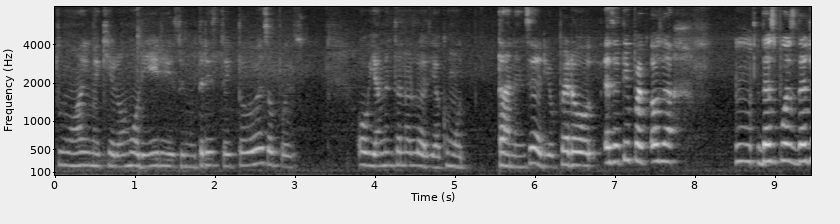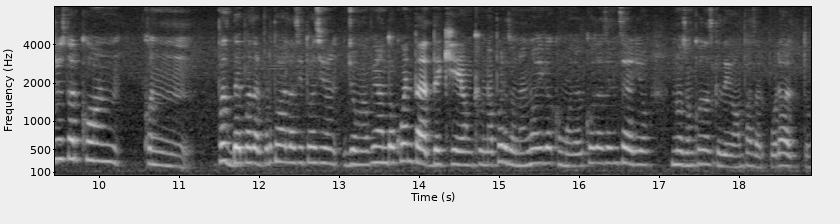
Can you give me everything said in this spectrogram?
tú, ay, me quiero morir y estoy muy triste y todo eso, pues obviamente no lo decía como tan en serio, pero ese tipo de, o sea, mm, después de yo estar con, con, pues de pasar por toda la situación, yo me fui dando cuenta de que aunque una persona no diga como esas cosas en serio, no son cosas que deban pasar por alto.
